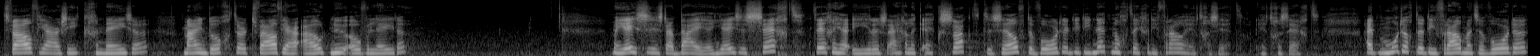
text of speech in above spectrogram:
twaalf jaar ziek, genezen. Mijn dochter, twaalf jaar oud, nu overleden. Maar Jezus is daarbij en Jezus zegt tegen Jairus eigenlijk exact dezelfde woorden die hij net nog tegen die vrouw heeft, gezet, heeft gezegd. Hij bemoedigde die vrouw met de woorden:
